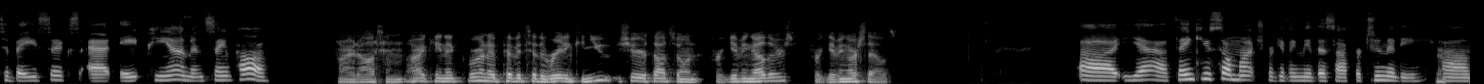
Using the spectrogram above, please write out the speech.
to basics at 8 p.m. in St. Paul. All right, awesome. All right, Kyna, we're going to pivot to the reading. Can you share your thoughts on forgiving others, forgiving ourselves? Uh, yeah, thank you so much for giving me this opportunity. Sure. Um,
